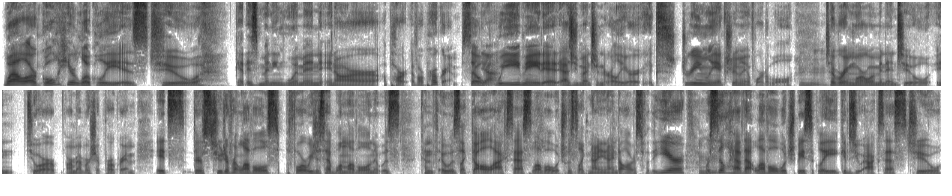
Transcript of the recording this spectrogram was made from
Well, our goal here locally is to get as many women in our a part of our program. So Yeah. we made it, as you mentioned earlier, extremely, extremely affordable mm-hmm. to bring more women into into our our membership program. It's there's two different levels. Before we just had one level, and it was kind of it was like the all access level, which was like ninety nine dollars for the year. We mm-hmm. still have that level, which basically gives you access to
